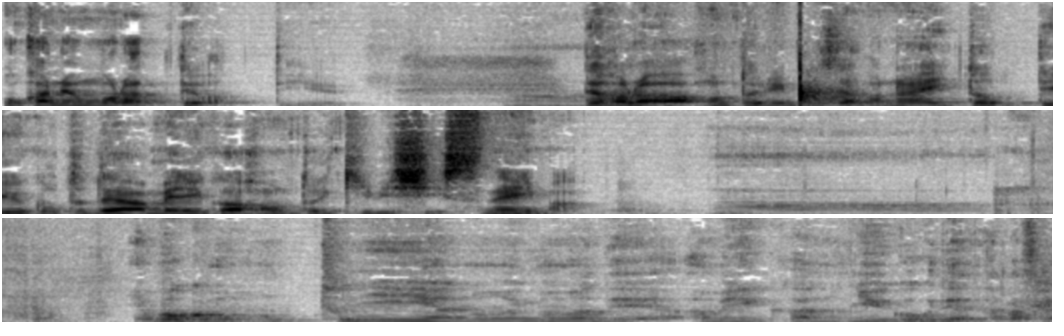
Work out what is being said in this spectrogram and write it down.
お金をもらってはっていうだから本当にビザがないとっていうことでアメリカは本当に厳しいですね今。いや僕も本当にあの今までアメリカの入国では流されて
